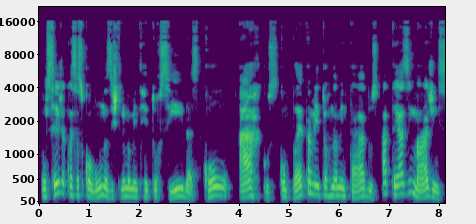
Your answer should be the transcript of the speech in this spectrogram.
Então, seja com essas colunas extremamente retorcidas, com arcos completamente ornamentados, até as imagens,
